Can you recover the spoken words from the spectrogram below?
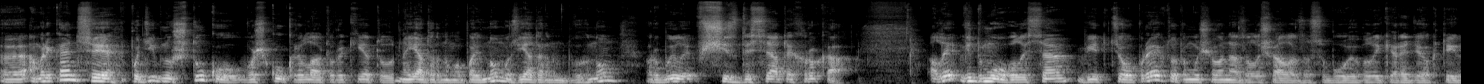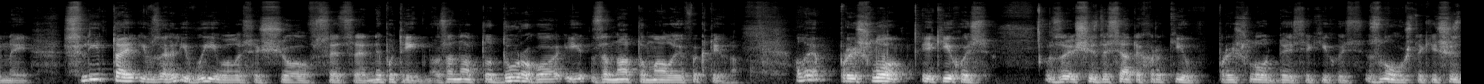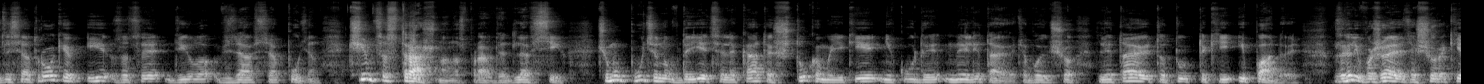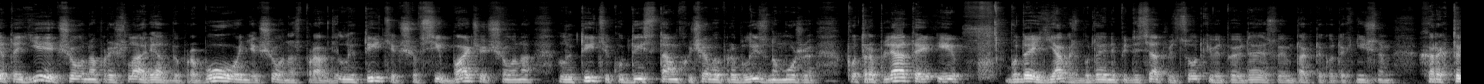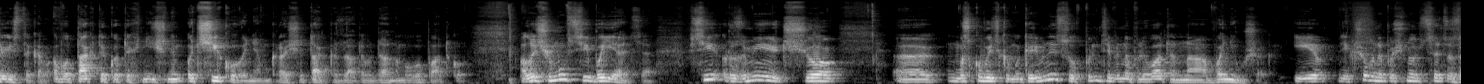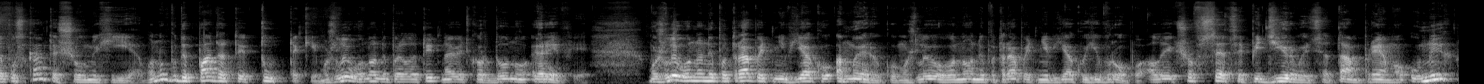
Е, Американці подібну штуку, важку крилату ракету на ядерному пальному з ядерним двигуном робили в 60-х роках. Але відмовилися від цього проєкту, тому що вона залишала за собою великий радіоактивний слід, та і взагалі виявилося, що все це не потрібно. Занадто дорого і занадто мало ефективно. Але пройшло якихось з 60-х років пройшло десь якихось знову ж таки 60 років, і за це діло взявся Путін. Чим це страшно насправді для всіх? Чому Путіну вдається лякати штуками, які нікуди не літають? Або якщо літають, то тут такі і падають. Взагалі вважається, що ракета є, якщо вона пройшла ряд випробовувань, якщо вона справді летить, якщо всі бачать, що вона летить і кудись там, хоча б приблизно може потрапляти, і бодай якось, бодай на 50% відповідає своїм тактико-технічним характеристикам або тактико-технічним очікуванням, краще так казати в даному випадку. Але чому всі бояться? Всі розуміють, що е, московицькому керівництву в принципі наплювати на ванюшок. І якщо вони почнуть все це запускати, що у них є, воно буде падати тут таки. Можливо, воно не перелетить навіть кордону Ерефії. Можливо, воно не потрапить ні в яку Америку, можливо, воно не потрапить ні в яку Європу. Але якщо все це підірветься там прямо у них,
